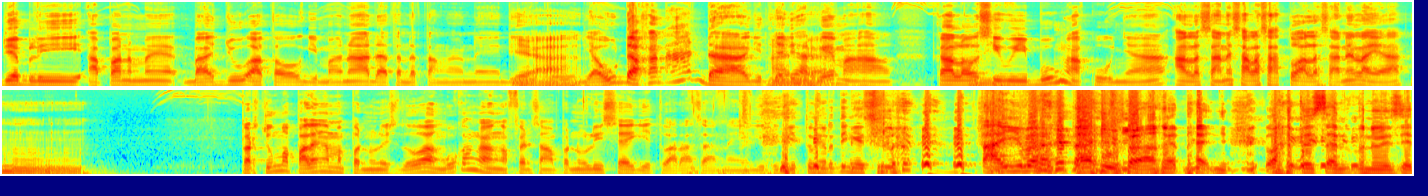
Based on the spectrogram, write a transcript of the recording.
dia beli apa namanya baju atau gimana ada tanda tangannya di Ya. Ya udah kan ada gitu. Jadi Ada. harganya mahal. Kalau si Wibu ngakunya alasannya salah satu alasannya lah ya. Hmm. Percuma paling sama penulis doang. Gue kan nggak ngefans sama penulisnya gitu alasannya. Gitu-gitu ngerti gak sih lo? Tai banget. Tai banget aja. Kuantusan penulisnya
